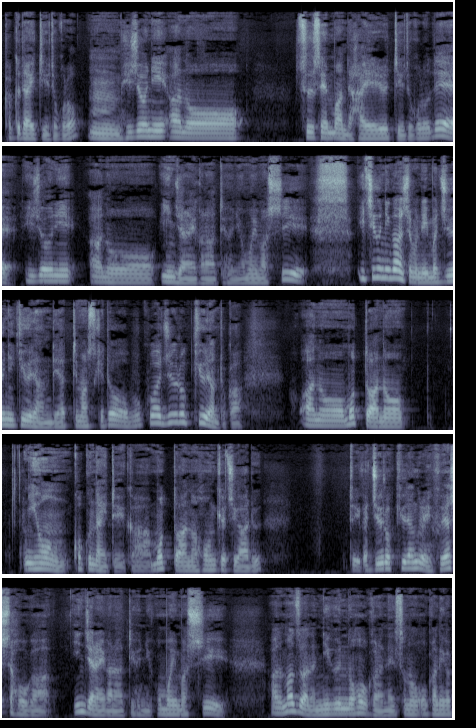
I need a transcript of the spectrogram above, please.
拡大というところ、うん、非常に、あの、数千万で入れるっていうところで、非常に、あの、いいんじゃないかなというふうに思いますし、1軍に関してもね、今12球団でやってますけど、僕は16球団とか、あの、もっとあの、日本国内というか、もっとあの、本拠地がある、というか16球団ぐらいに増やした方がいいんじゃないかなというふうに思いますし、あの、まずはね、2軍の方からね、そのお金が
